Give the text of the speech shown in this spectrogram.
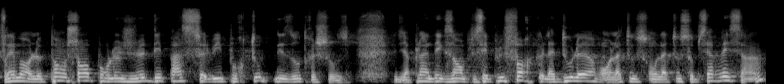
Vraiment, le penchant pour le jeu dépasse celui pour toutes les autres choses. Il y a plein d'exemples. C'est plus fort que la douleur. On l'a tous, on l'a tous observé, ça. Hein.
